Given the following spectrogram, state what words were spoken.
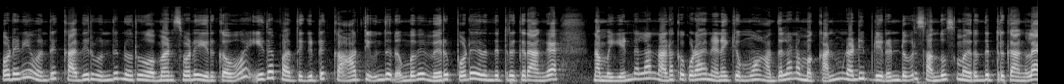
உடனே வந்து கதிர் வந்து இன்னொரு ரொமான்ஸோட இருக்கவும் இதை பார்த்துக்கிட்டு கார்த்தி வந்து ரொம்பவே வெறுப்போடு இருந்துட்டு இருக்கிறாங்க நம்ம என்னெல்லாம் நடக்கக்கூடாதுன்னு நினைக்கமோ அதெல்லாம் நம்ம கண் முன்னாடி இப்படி ரெண்டு பேரும் சந்தோஷமாக இருந்துட்டு இருக்காங்களே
